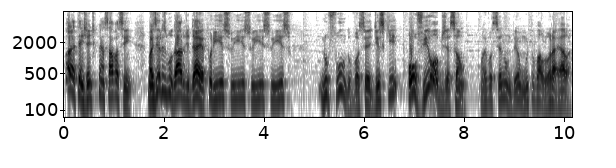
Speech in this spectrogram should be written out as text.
fala, é, tem gente que pensava assim, mas eles mudaram de ideia por isso, isso, isso isso. No fundo, você diz que ouviu a objeção, mas você não deu muito valor a ela.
